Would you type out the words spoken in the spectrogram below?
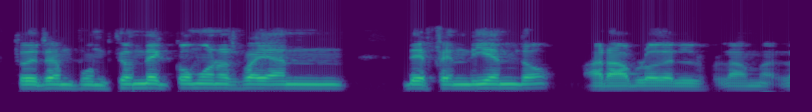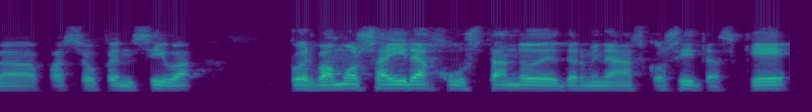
Entonces, en función de cómo nos vayan defendiendo, ahora hablo de la, fase ofensiva, pues vamos a ir ajustando determinadas cositas que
